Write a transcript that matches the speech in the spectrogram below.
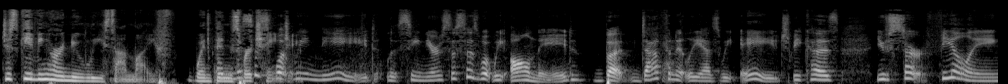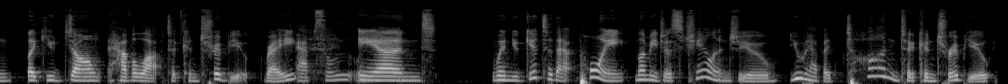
just giving her a new lease on life when things were changing. This is what we need, seniors. This is what we all need, but definitely as we age, because you start feeling like you don't have a lot to contribute, right? Absolutely. And when you get to that point, let me just challenge you. You have a ton to contribute.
